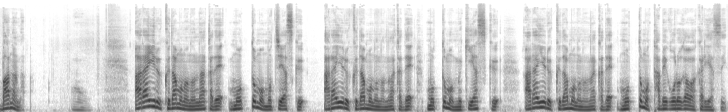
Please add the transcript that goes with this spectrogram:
バナナ。あらゆる果物の中で最も持ちやすくあらゆる果物の中で最も剥きやすくあらゆる果物の中で最も食べ頃が分かりやすい。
